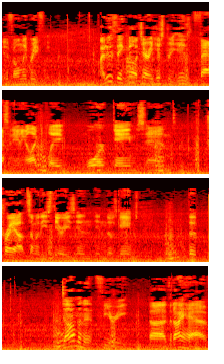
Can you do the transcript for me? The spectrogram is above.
if only briefly. I do think military history is fascinating. I like to play war games and try out some of these theories in, in those games. The dominant theory uh, that I have,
